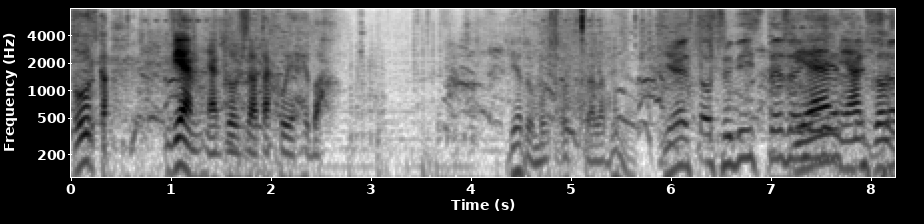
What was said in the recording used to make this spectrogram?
Kurka. Wiem, jak go już zaatakuje chyba. Wiadomość od Saladyna. Jest oczywiste, że Wiem, nie jak jesteś go żadną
